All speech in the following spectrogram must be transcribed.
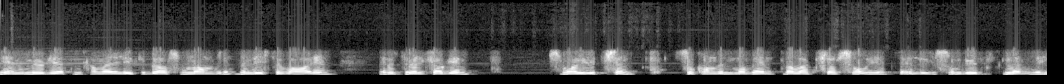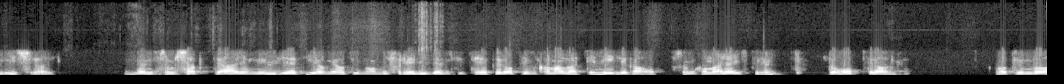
Den ene muligheten kan være like bra som den andre, men hvis det var en eventuelt agent som var utsendt så kan det, må det enten ha vært fra Sovjet eller, som du nevner, Israel. Men som sagt, det er en mulighet i og med at hun hadde flere identiteter, at hun kan ha vært en illegal som kan ha reist rundt på oppdrag. At hun da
